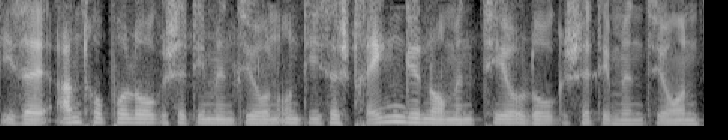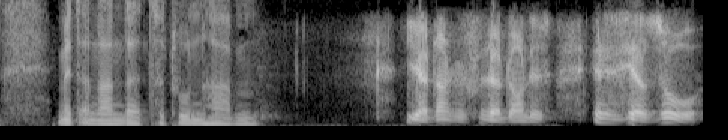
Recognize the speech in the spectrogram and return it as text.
diese anthropologische Dimension und diese streng genommen theologische Dimension miteinander zu tun haben. Ja, danke schön, Herr Dondes. Es ist ja so,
